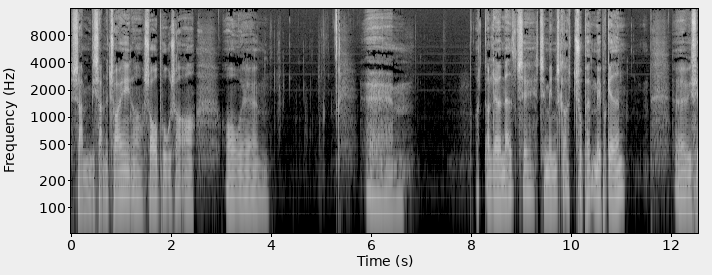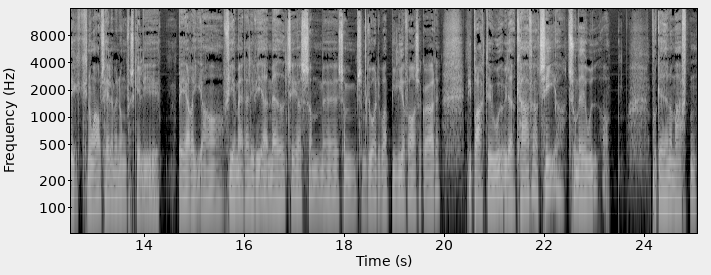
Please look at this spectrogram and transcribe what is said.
sammen, vi samler tøj ind og soveposer og, og øh, øh, og, og lavede mad til, til mennesker og tog med på gaden. Øh, vi fik nogle aftaler med nogle forskellige bagerier og firmaer, der leverede mad til os, som, øh, som, som gjorde, at det var billigere for os at gøre det. Vi bragte det ud, og vi lavede kaffe og te og tog med ud og på gaden om aftenen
